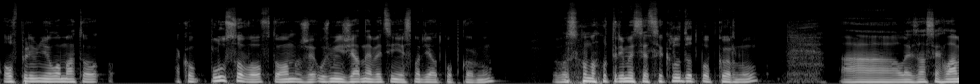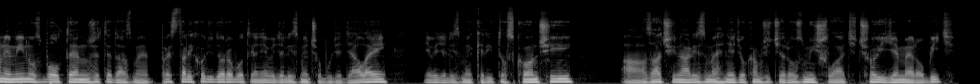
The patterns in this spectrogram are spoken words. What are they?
ovplyvnilo ma to ako plusovo v tom, že už mi žiadne veci nesmrdia od popcornu, lebo som mal 3 mesiace kľud od popcornu. Ale zase hlavný mínus bol ten, že teda sme prestali chodiť do roboty a nevedeli sme, čo bude ďalej. Nevedeli sme, kedy to skončí a začínali sme hneď okamžite rozmýšľať, čo ideme robiť.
